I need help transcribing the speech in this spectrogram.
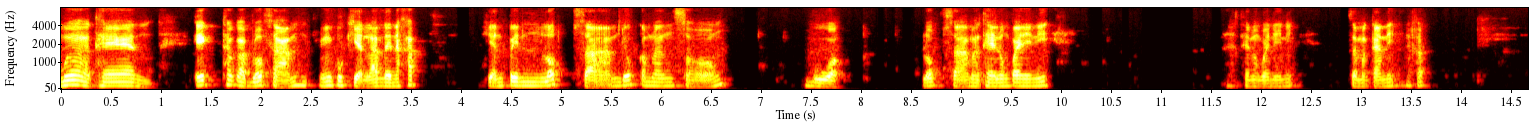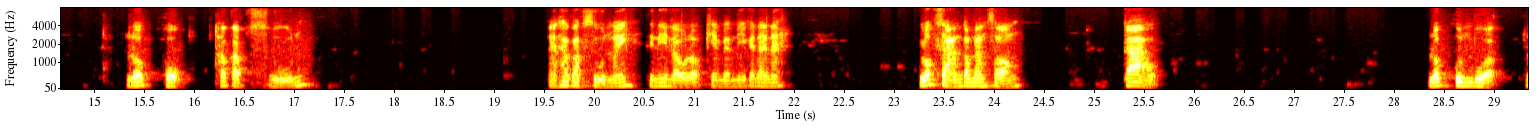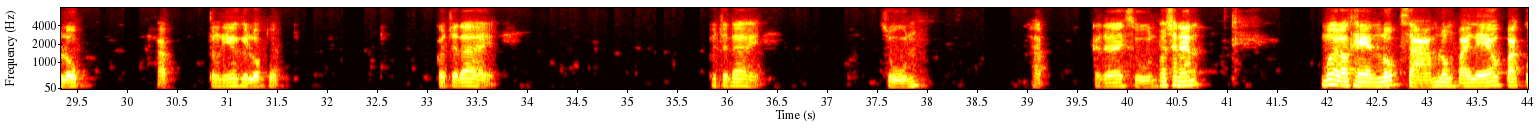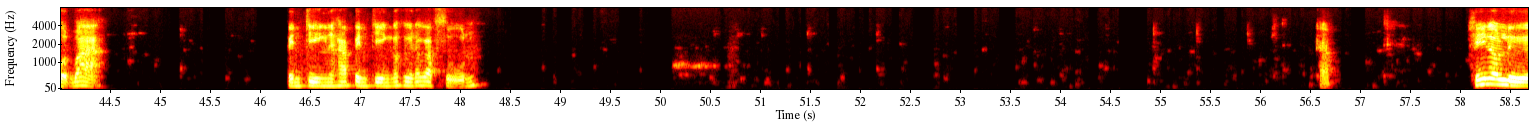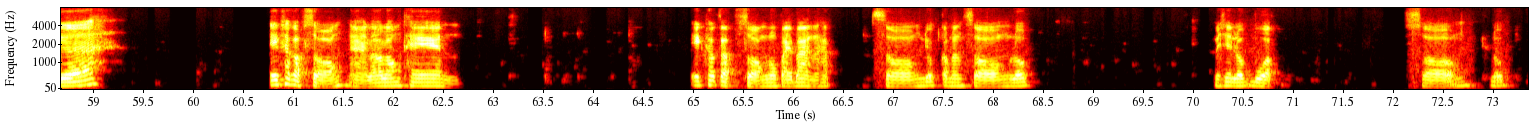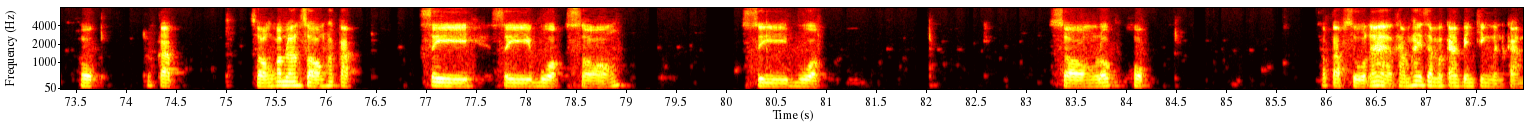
เมื่อแทน x เท่ากับลบสามนี่ครูเขียนรัดเลยนะครับ ขียนเป็นลบสามยกกำลังสองบวกลบสามมาแทนลงไปในนี้ แทนลงไปในนี้ สมการนี้นะครับลบหกเท่ากับศูนย์เท่ากับศูนย์ไหมทีนี้เราเราเขียนแบบนี้ก็ได้นะลบสามกำลังสองเก้าลบคูณบวกลบครับ ตรงนี้ก็คือลบหกก็จะได้ ก็จะได้ศูนย์ครับก็จะได้ศูนย์เพราะฉะนั้น เมื่อเราแทนลบสามลงไปแล้วปรากฏว่า เป็นจริงนะครับ เป็นจริงก็คือเท่ากับศูนย์ครับ ทีนี้เราเหลือ x เท่ากับสองอ่า เราลองแทน x เท่ากับสองลงไปบ้างนะครับสองยกกำลังสองลบ ไม่ใช่ลบบวกสองลบหกเท่ากับสองกำลังสองเท่ากับสี่สี่บวกสองสี่บวกสองลบหกเท่ากับศูนย์อ่าทำให้สมการเป็นจริงเหมือนกัน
